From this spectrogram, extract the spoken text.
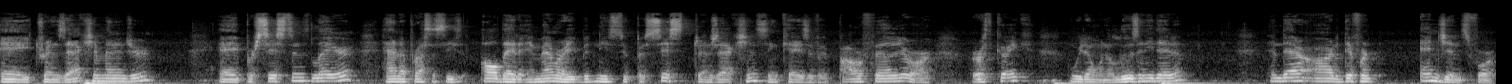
a transaction manager, a persistent layer. HANA processes all data in memory but needs to persist transactions in case of a power failure or earthquake. We don't want to lose any data. And there are the different engines for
